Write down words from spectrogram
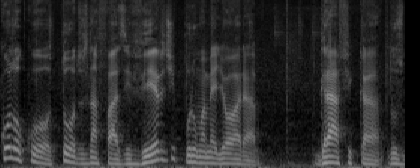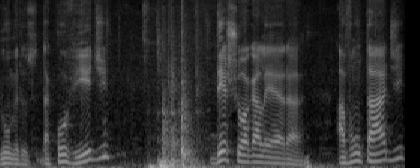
colocou todos na fase verde por uma melhora gráfica dos números da Covid. Deixou a galera à vontade,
